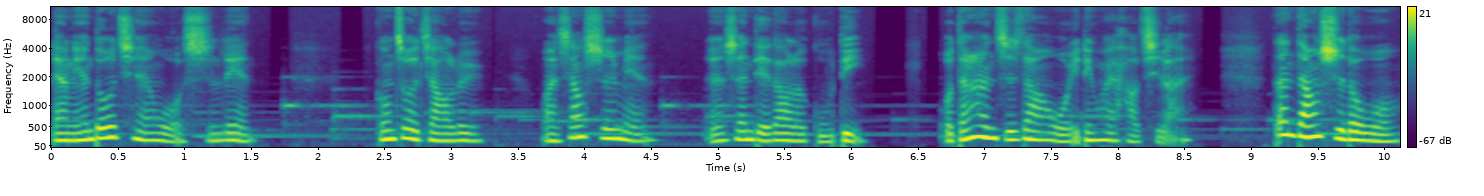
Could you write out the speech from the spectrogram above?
两年多前，我失恋，工作焦虑，晚上失眠，人生跌到了谷底。我当然知道我一定会好起来，但当时的我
